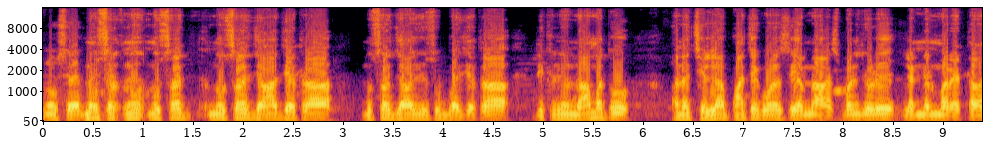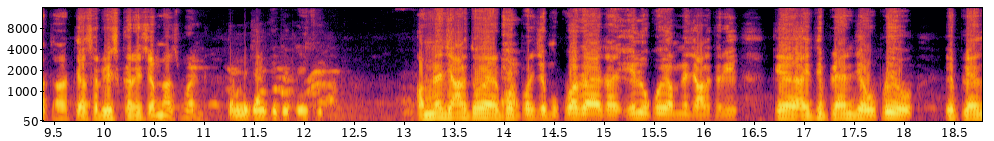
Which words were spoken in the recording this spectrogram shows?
નુસરત નુ- નુસરત નુસરત જહાં જેથરા નુસરત જહાં યુસુફભાઈ જેથરા દીકરીનું નામ હતું. અને છેલ્લા પાંચેક વર્ષથી એમના હસબન્ડ જોડે લંડનમાં રહેતા હતા. ત્યાં સર્વિસ કરે છે એમના હસબન્ડ તમને જાણ કીધી હતી અમને જાણ તો એરપોર્ટ પર જે મૂકવા ગયા હતા એ લોકોએ અમને જાણ કરી કે અહીંથી પ્લેન જે ઉપડ્યું એ પ્લેન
